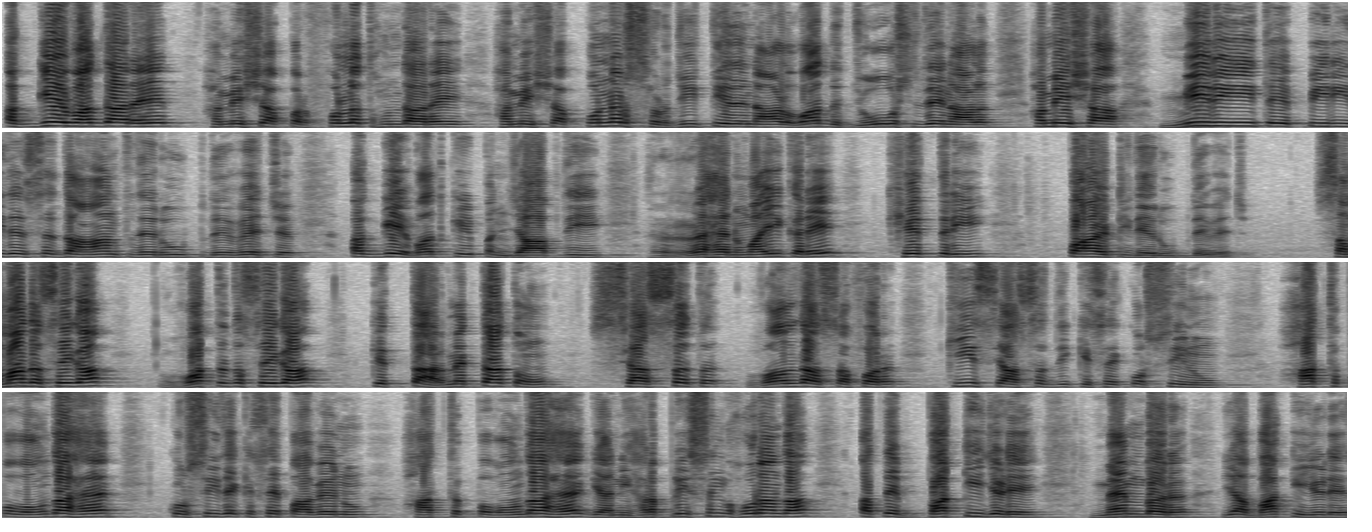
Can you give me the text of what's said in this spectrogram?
ਅੱਗੇ ਵਧਦਾ ਰਹੇ। ਹਮੇਸ਼ਾ ਪ੍ਰਫੁੱਲਤ ਹੁੰਦਾ ਰਹੇ, ਹਮੇਸ਼ਾ ਪੁਨਰ ਸੁਰਜੀਤੀ ਦੇ ਨਾਲ ਵੱਧ ਜੋਸ਼ ਦੇ ਨਾਲ, ਹਮੇਸ਼ਾ ਮੀਰੀ ਤੇ ਪੀਰੀ ਦੇ ਸਿਧਾਂਤ ਦੇ ਰੂਪ ਦੇ ਵਿੱਚ ਅੱਗੇ ਵੱਧ ਕੇ ਪੰਜਾਬ ਦੀ ਰਹਿਨੁਮਾਈ ਕਰੇ, ਖੇਤਰੀ ਪਾਰਟੀ ਦੇ ਰੂਪ ਦੇ ਵਿੱਚ। ਸਮਾਂ ਦੱਸੇਗਾ, ਵਕਤ ਦੱਸੇਗਾ ਕਿ ਧਾਰਮਿਕਤਾ ਤੋਂ ਸਿਆਸਤ ਵੱਲ ਦਾ ਸਫ਼ਰ ਕੀ ਸਿਆਸਤ ਦੀ ਕਿਸੇ ਕੁਰਸੀ ਨੂੰ ਹੱਥ ਪਵਾਉਂਦਾ ਹੈ ਕੁਰਸੀ ਦੇ ਕਿਸੇ ਪਾਵੇ ਨੂੰ ਹੱਥ ਪਵਾਉਂਦਾ ਹੈ, ਗਿਆਨੀ ਹਰਪ੍ਰੀਤ ਸਿੰਘ ਹੋਰਾਂ ਦਾ ਅਤੇ ਬਾਕੀ ਜਿਹੜੇ ਮੈਂਬਰ ਜਾਂ ਬਾਕੀ ਜਿਹੜੇ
